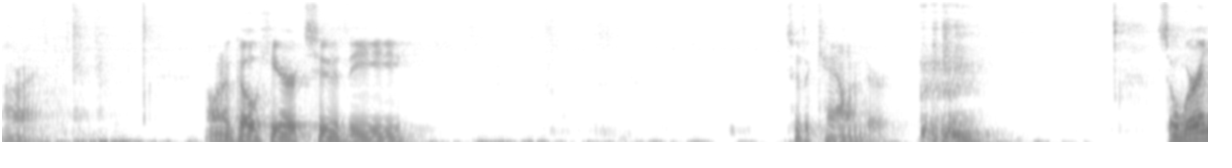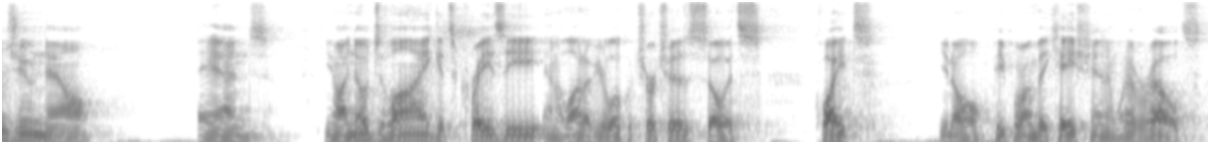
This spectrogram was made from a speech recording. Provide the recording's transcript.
All right. I want to go here to the to the calendar. so we're in June now, and you know I know July gets crazy in a lot of your local churches, so it's quite you know people are on vacation and whatever else.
